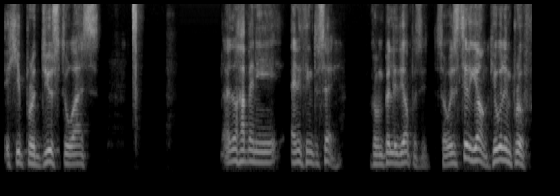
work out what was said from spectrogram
he produced to us, I don't have any anything to say. Completely the opposite. So he's still young. He will improve.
